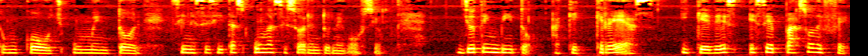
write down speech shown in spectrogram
un coach, un mentor, si necesitas un asesor en tu negocio, yo te invito a que creas y que des ese paso de fe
